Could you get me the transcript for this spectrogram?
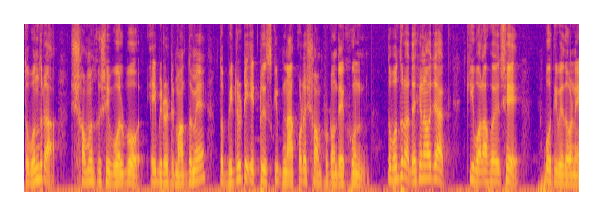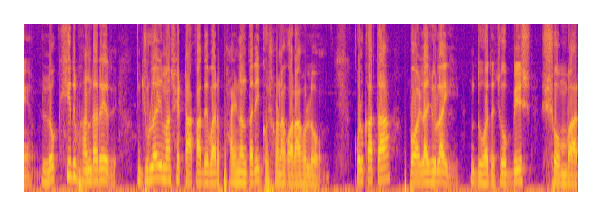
তো বন্ধুরা, সমস্ত কিছুই বলব এই ভিডিওটির মাধ্যমে। তো ভিডিওটি একটু স্কিপ না করে সম্পূর্ণ দেখুন। তো বন্ধুরা, দেখে নেওয়া যাক কী বলা হয়েছে প্রতিবেদনে। লক্ষ্মীর ভাণ্ডারের জুলাই মাসে টাকা দেবার ফাইনাল তারিখ ঘোষণা করা হলো। কলকাতা, পয়লা জুলাই দু হাজার চব্বিশ সোমবার।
